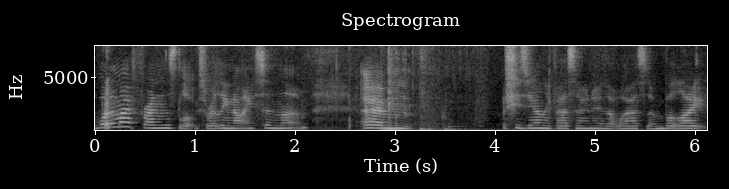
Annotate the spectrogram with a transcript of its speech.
One of my friends looks really nice in them. Um, she's the only person I know that wears them, but like,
